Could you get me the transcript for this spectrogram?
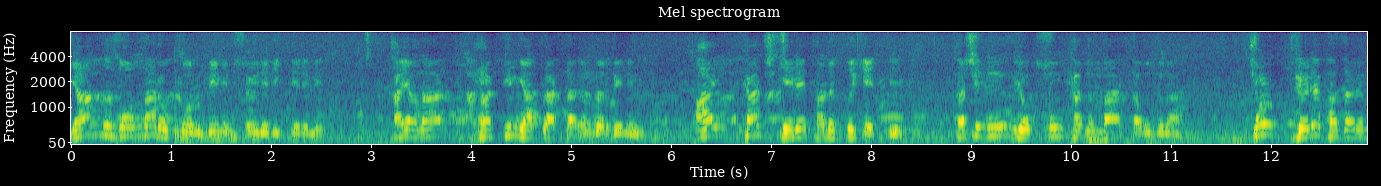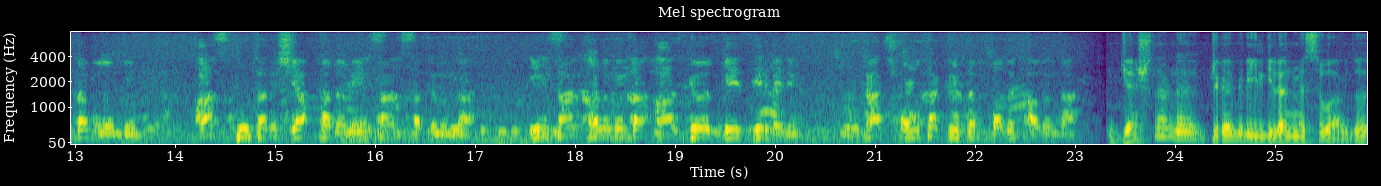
yalnız onlar okur benim söylediklerimi. Kayalar takvim yapraklarımdır benim. Ay kaç kere tanıklık etti. Taşıdığım yoksun kadınlar tavuzuna. Çok köle pazarında bulundum. Az kurtarış yapmadım insan satımında. İnsan alımında az göz gezdirmedim. Kaç olta kırdım balık avında. Gençlerle birebir ilgilenmesi vardı.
